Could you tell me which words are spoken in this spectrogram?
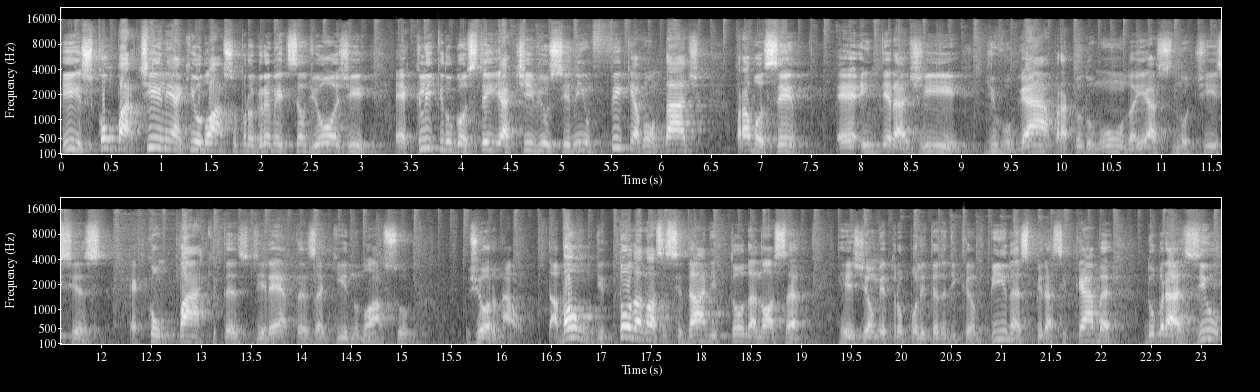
Isso, compartilhem aqui o nosso programa edição de hoje. É, clique no gostei e ative o sininho. Fique à vontade para você é, interagir, divulgar para todo mundo aí as notícias é, compactas, diretas aqui no nosso jornal, tá bom? De toda a nossa cidade, toda a nossa região metropolitana de Campinas, Piracicaba, do Brasil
